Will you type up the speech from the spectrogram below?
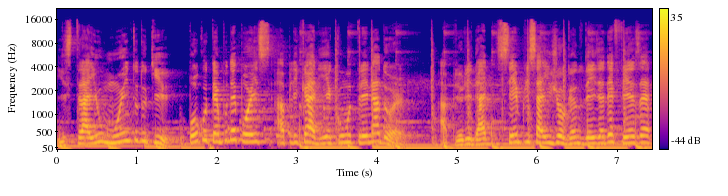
e extraiu muito do que, pouco tempo depois, aplicaria como treinador. A prioridade de sempre sair jogando desde a defesa,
